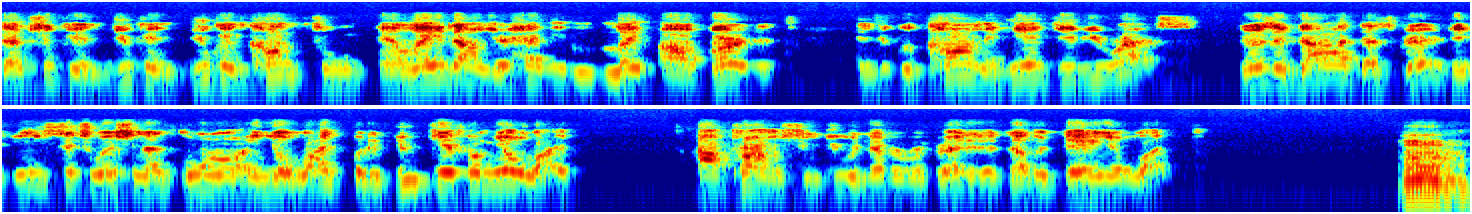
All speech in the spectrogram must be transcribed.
that you can you can you can come to and lay down your heavy uh, burdens, and you can come and He'll give you rest. There's a God that's greater than any situation that's going on in your life. But if you give Him your life, I promise you, you would never regret it another day in your life. Mm.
